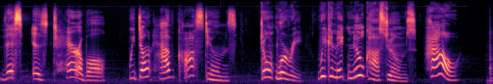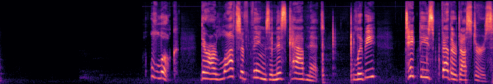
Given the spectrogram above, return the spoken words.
This is terrible. We don't have costumes. Don't worry. We can make new costumes. How? Look, there are lots of things in this cabinet. Libby, take these feather dusters.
